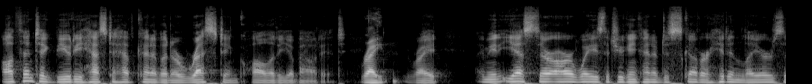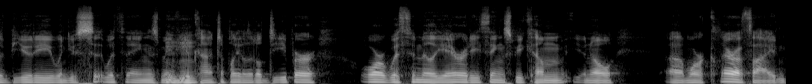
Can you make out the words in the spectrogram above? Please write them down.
authentic beauty has to have kind of an arresting quality about it, Right. right? I mean, yes, there are ways that you can kind of discover hidden layers of beauty when you sit with things, maybe you contemplate a little deeper, or with familiarity, things become, you know, uh, more clarified.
